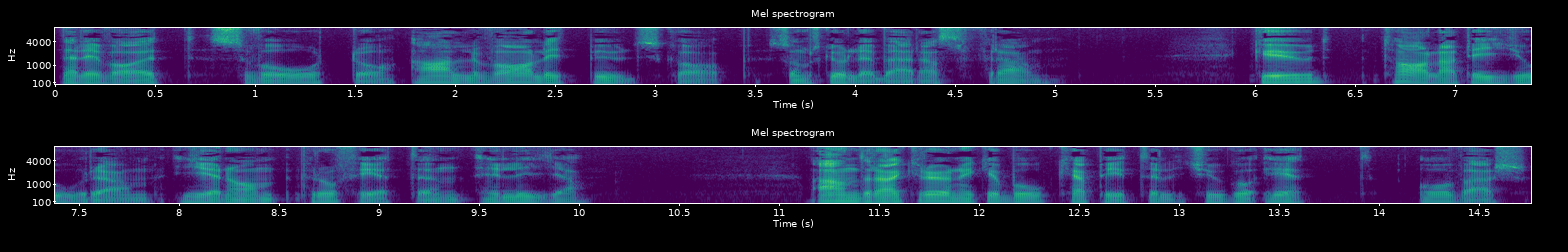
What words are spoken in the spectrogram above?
när det var ett svårt och allvarligt budskap som skulle bäras fram. Gud talar till Joram genom profeten Elia. Andra krönikebok kapitel 21 och vers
